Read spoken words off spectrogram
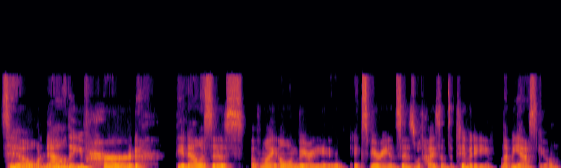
So now that you've heard the analysis of my own varying experiences with high sensitivity, let me ask you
